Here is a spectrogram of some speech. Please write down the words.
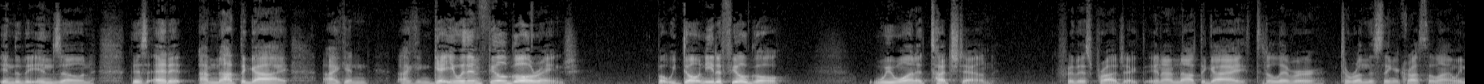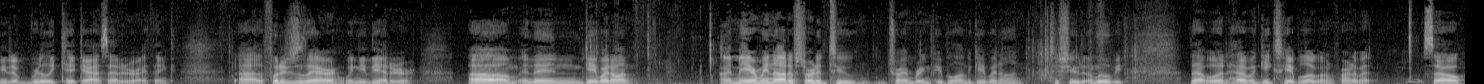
into the end zone. This edit, I'm not the guy. I can I can get you within field goal range, but we don't need a field goal. We want a touchdown for this project, and I'm not the guy to deliver to run this thing across the line. We need a really kick-ass editor, I think. Uh, the footage is there. We need the editor, um, and then Gay by Dawn. I may or may not have started to try and bring people onto Gay by Dawn to shoot a movie that would have a Geekscape logo in front of it. So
